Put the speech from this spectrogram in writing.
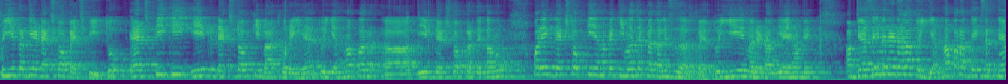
तो ये कर दिया डेस्कटॉप एच पी तो एच पी की एक डेस्कटॉप की बात हो रही है तो यहाँ पर आ, एक डेस्कटॉप कर देता हूँ और एक डेस्कटॉप की यहाँ पे कीमत है पैंतालीस हज़ार रुपए। तो ये मैंने डाल दिया यहाँ पे। अब जैसे ही मैंने डाला तो यहाँ पर आप देख सकते हैं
